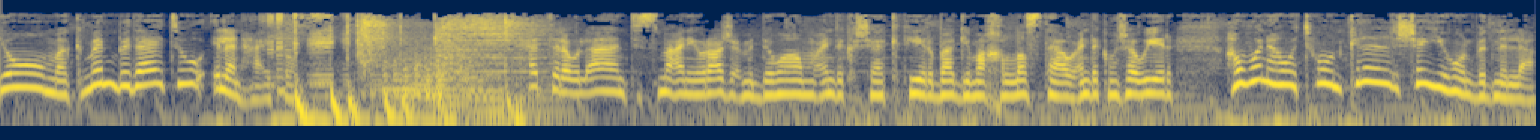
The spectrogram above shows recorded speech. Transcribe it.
يومك من بدايته إلى نهايته. حتى لو الآن تسمعني وراجع من الدوام وعندك أشياء كثير باقي ما خلصتها وعندك مشاوير هونها وتهون كل شيء يهون بإذن الله.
